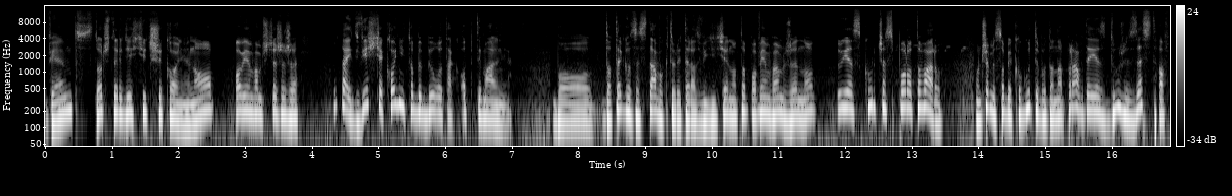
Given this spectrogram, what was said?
Więc 143 konie. No, powiem wam szczerze, że tutaj 200 koni to by było tak optymalnie. Bo do tego zestawu, który teraz widzicie, no to powiem wam, że no tu jest kurczę sporo towaru. Łączymy sobie koguty, bo to naprawdę jest duży zestaw.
